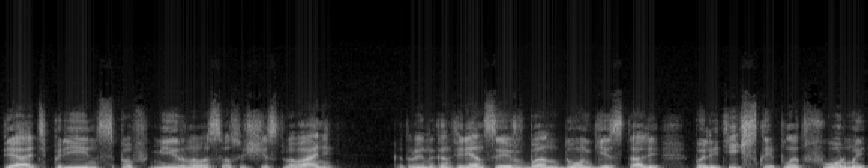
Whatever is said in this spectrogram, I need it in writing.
«Пять принципов мирного сосуществования», которые на конференции в Бандунге стали политической платформой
